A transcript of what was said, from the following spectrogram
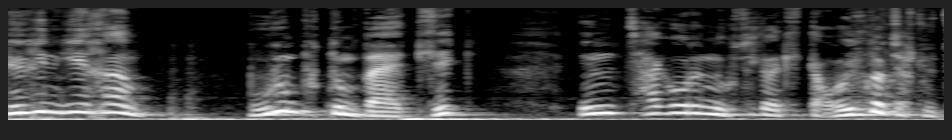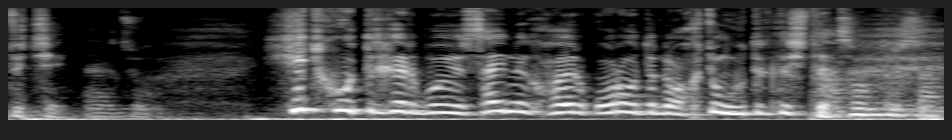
техникийнхаа бүрэн бүтэн байдлыг энэ цаг уурын нөхцөл байдалтай уялдуулж авч үзээч. Хит хүүтрэхээр буюу сая нэг 2 3 өдөр нэг огцон хүүтрлээ шүү дээ.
